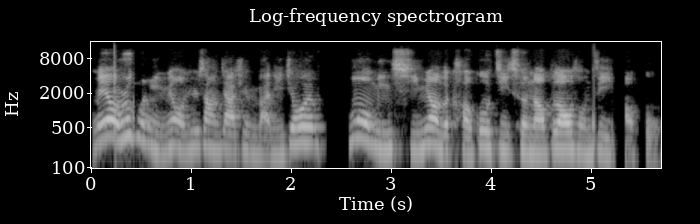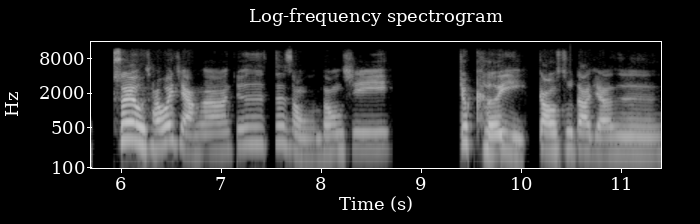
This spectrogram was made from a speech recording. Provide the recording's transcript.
没有，如果你没有去上驾训班，你就会莫名其妙的考过机车，然后不知道为什么自己考过。所以我才会讲啊，就是这种东西就可以告诉大家是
